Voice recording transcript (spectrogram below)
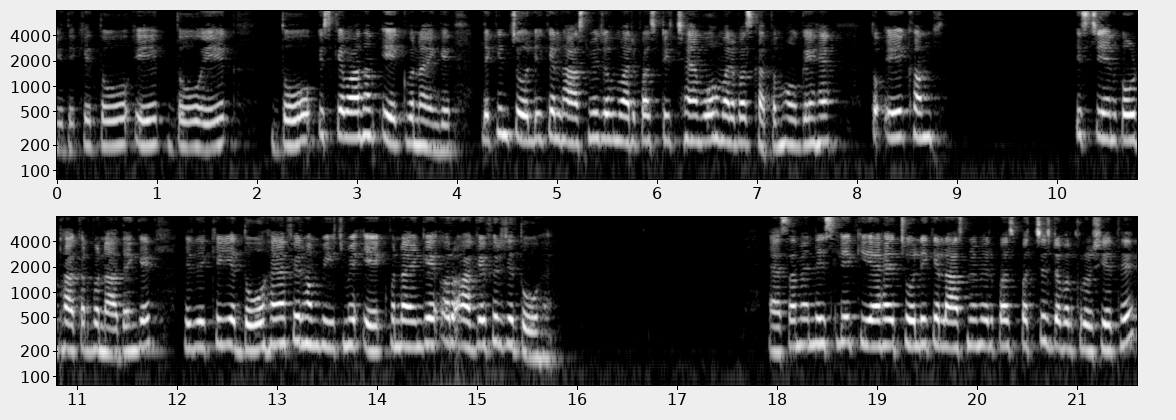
ये देखिए, दो, एक दो एक, दो, इसके बाद हम एक बनाएँगे। लेकिन चोली के लास्ट में जो हमारे पास स्टिच हैं, वो हमारे पास खत्म हो गए हैं। तो एक हम इस चेन को उठाकर बना देंगे। ये देखिए, ये दो हैं, फिर हम बीच में एक बनाएँगे और आगे फिर ये दो हैं। ऐसा मैंने इसलिए किया है, चोली के लास्ट में मेरे पास 25 डबल क्रोशिए थे,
